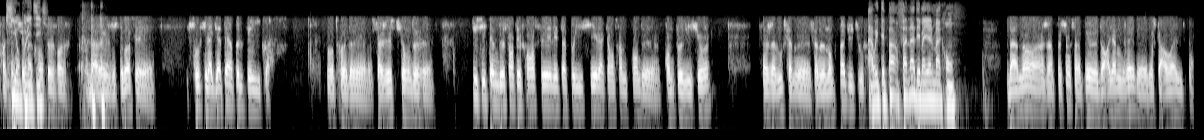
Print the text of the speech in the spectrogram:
crois- que Qui en politique Macron, je- bah, euh, Justement, c'est. Je trouve qu'il a gâté un peu le pays, quoi. Entre le- sa gestion de du système de santé français, l'État policier là qui est en train de prendre prendre position. Ça, j'avoue que ça me ça me manque pas du tout. Ah oui, t'es pas un fanat d'Emmanuel Macron? Bah non, hein, j'ai l'impression que c'est un peu Dorian Gray de- d'Oscar Wilde. quoi.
